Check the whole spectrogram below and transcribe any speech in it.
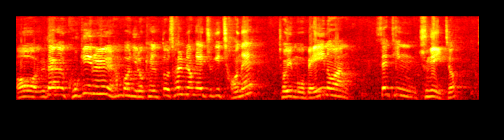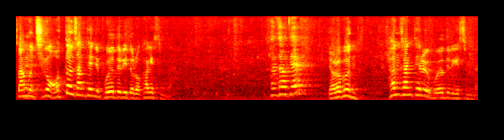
어, 일단은 고기를 한번 이렇게 또 설명해 주기 전에 저희 뭐 메인 어항 세팅 중에 있죠. 그래서 한번 네. 지금 어떤 상태인지 보여드리도록 하겠습니다. 현 상태? 여러분 현 상태를 보여드리겠습니다.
